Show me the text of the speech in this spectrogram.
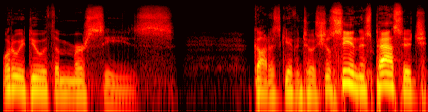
What do we do with the mercies God has given to us. You'll see in this passage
